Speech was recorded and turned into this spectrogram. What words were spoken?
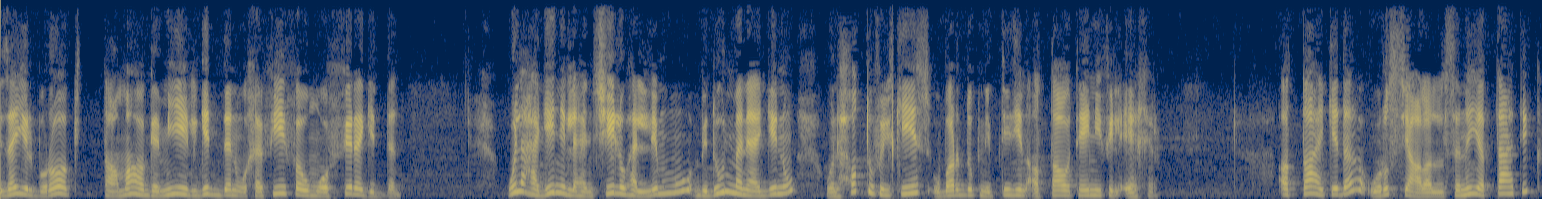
زي البراك طعمها جميل جدا وخفيفة وموفرة جدا. والعجين اللي هنشيله هنلمه بدون ما نعجنه ونحطه في الكيس وبرضك نبتدي نقطعه تاني في الآخر. قطعي كده ورصي على الصينية بتاعتك.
